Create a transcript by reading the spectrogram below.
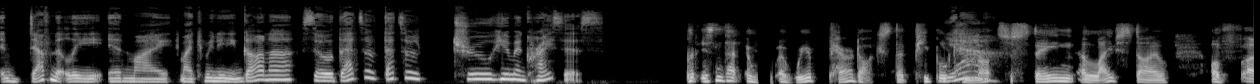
and definitely in my, my community in Ghana. So that's a, that's a true human crisis. But isn't that a, a weird paradox that people yeah. cannot sustain a lifestyle of a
